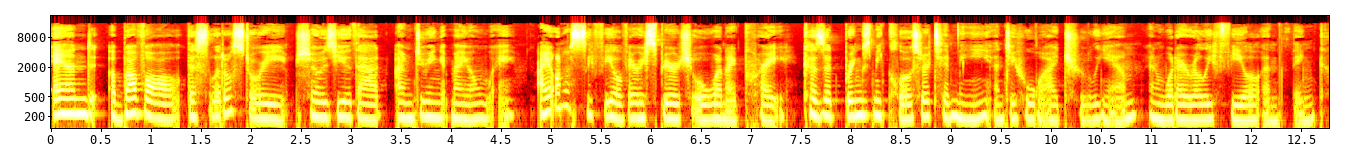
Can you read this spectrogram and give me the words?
And above all, this little story shows you that I'm doing it my own way. I honestly feel very spiritual when I pray because it brings me closer to me and to who I truly am and what I really feel and think.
